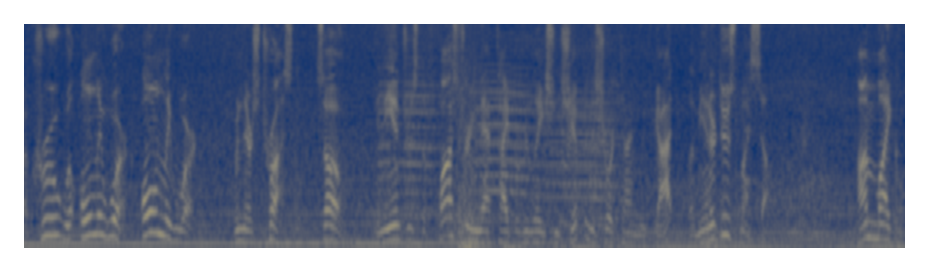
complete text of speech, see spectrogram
A crew will only work, only work, when there's trust. So, in the interest of fostering that type of relationship in the short time we've got, let me introduce myself. I'm Michael.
